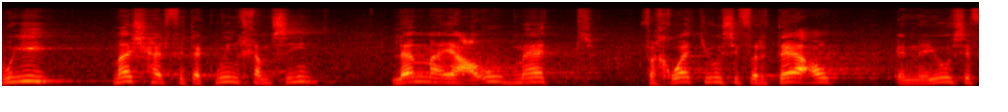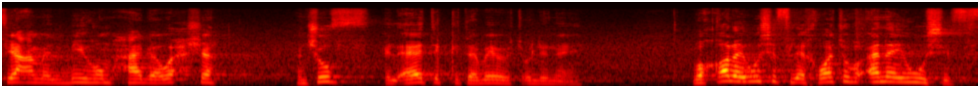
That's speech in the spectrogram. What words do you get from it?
ومشهد في تكوين 50 لما يعقوب مات فإخوات يوسف ارتاعوا إن يوسف يعمل بيهم حاجة وحشة. هنشوف الآيات الكتابية بتقول لنا إيه. وقال يوسف لإخوته أنا يوسف.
